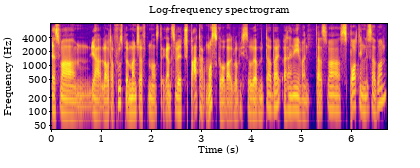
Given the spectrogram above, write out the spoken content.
es waren ja lauter Fußballmannschaften aus der ganzen Welt. Spartak Moskau war, glaube ich, sogar mit dabei. Oder nee, das war Sporting Lissabon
